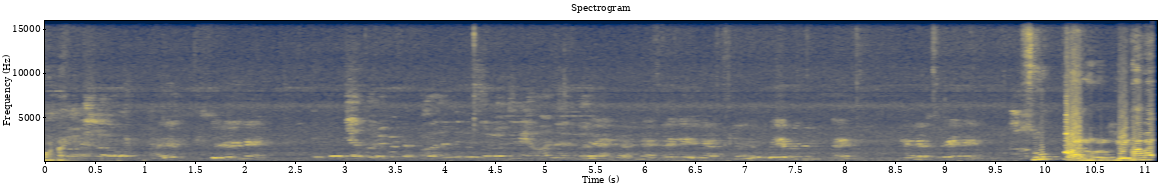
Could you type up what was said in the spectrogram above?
ഓട്ടെ ആയിരുന്നു. വീണാമേ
